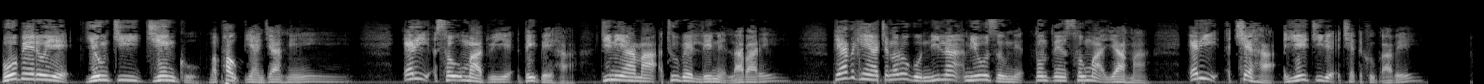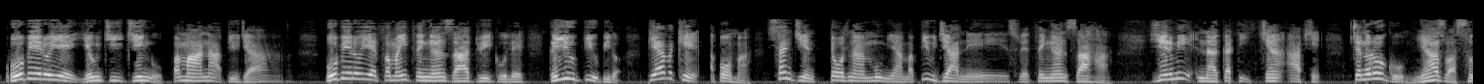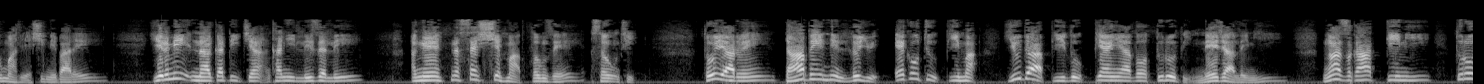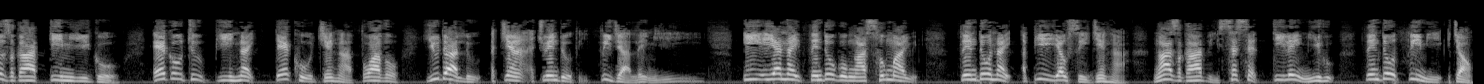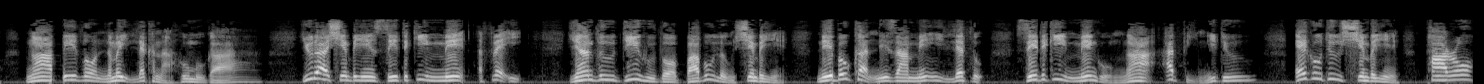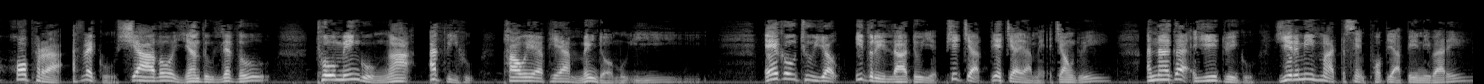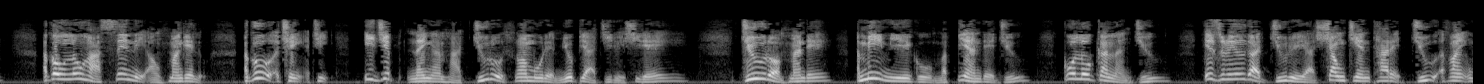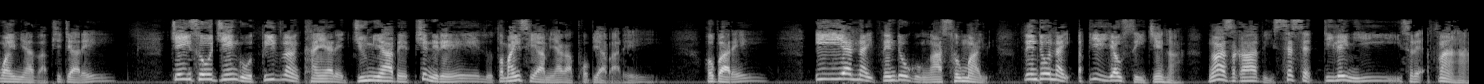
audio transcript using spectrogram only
ဘိုးဘေးတို့ရဲ့ယုံကြည်ခြင်းကိုမဖောက်ပြန်ကြနှင့်အဲ့ဒီအဆုံးအမတွေရဲ့အတိတ်ပဲဟာဒီနေရာမှာအထူးပဲလေးနဲ့လာပါတယ်ဘုရားသခင်ကကျွန်တော်တို့ကိုနီလန်အမျိုးစုံနဲ့သွန်သင်ဆုံးမရမှာအဲ့ဒီအချက်ဟာအရေးကြီးတဲ့အချက်တစ်ခုပါပဲဘိုးဘေးတို့ရဲ့ယုံကြည်ခြင်းကိုပမာဏပြုကြ ဘိုးဘေးတို့ရဲ့သမိုင်းသင်ခန်းစာတွေကိုလည်းဂရုပြုပြီးတော့ဘုရားသခင်အပေါ်မှာစန့်ကျင်တော်လှန်မှုများမပြုကြနဲ့ဆိုတဲ့သင်ခန်းစာဟာယေရမိအနာဂတ်ကျမ်းအဖြစ်ကျွန်တော်တို့ကိုများစွာဆုံးမလျက်ရှိနေပါတယ်ယေရမိအနာဂတ်ကျမ်းအခန်းကြီး44အငယ်28မှ30အဆုံးအထိတို့ရာတွင်ဓာဘေးနှင့်လွတ်၍အေဂုတ်တုပြည်မှယူဒပြည်သို့ပြန်ရသောသူတို့သည်နေကြလိမ့်မည်ငါစကားတည်မည်သူတို့စကားတည်မည်ကို အေဂုတ်တုပြည်၌တဲခိုခြင်းဟာတွားသောယူဒလူအကြံအကျွင်းတို့သည်သိကြလိမ့်မည်ဤအရ၌သင်တို့ကိုငါဆုံးမ၍သင်တို့၌အပြည့်ရောက်စေခြင်းဟာငါစကားသည်ဆက်ဆက်တည်လိမ့်မည်ဟုသင်တို့သိမည်အကြောင်းငါပေးသောနမိတ်လက္ခဏာဟုမူကားယုဒရှင်ဘုရင်ဇေတကိမင်းအသက်ဤ ရန်သူကြီးဟုသောဘာဘူးလုံရှင်ဘုရင်နေဗုခတ်နေဇာမင်းဤလက်သို့ဇေတကိမင်းကိုငါအပ်သည်နိတူအေဂုတ်ထုရှင်ဘုရင်ဖာရောဟောဖရာအသက်ကိုရှာသောရန်သူလက်သို့ထိုမင်းကိုငါအပ်သည်ဟုထာဝရဘုရားမိန့်တော်မူ၏အေဂုတ်ထုရောက်ဣသရေလတို့ရဲ့ဖြစ်ကြပြက်ကြရမယ်အကြောင်းတွေအနာဂတ်အရေးတွေကိုယေရမိမှတဆင့်ဖော်ပြပေးနေပါတယ်အကုန်လုံးဟာစင့်နေအောင်မှန်ခဲ့လို့အခုအချိန်အထိ အီဂျစ်နိုင်ငံမှာဂျူးတို့လွှမ်းမိုးတဲ့မြို့ပြကြီးတွေရှိတယ်။ဂျူးတော့မှန်တယ်အမိမြေကိုမပြန့်တဲ့ဂျူးကိုလိုကန့်လန့်ဂျူးဣသရေလကဂျူးတွေကရှောင်ကျဉ်ထားတဲ့ဂျူးအတိုင်းအဝိုင်းများသာဖြစ်ကြတယ်။ကျိန်ဆိုခြင်းကိုသီးသန့်ခံရတဲ့ဂျူးများပဲဖြစ်နေတယ်လို့သမိုင်းဆရာများကဖော်ပြပါတယ်။ဟုတ်ပါတယ်။ဤရ၌သင်တို့ကိုငါဆုံးမ၍သင်တို့၌အပြည့်ရောက်စေခြင်းဟာငါစကားသည်ဆက်ဆက်တည်လိမ့်မည်ဆိုတဲ့အဖန်ဟာ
